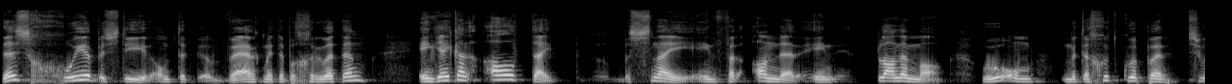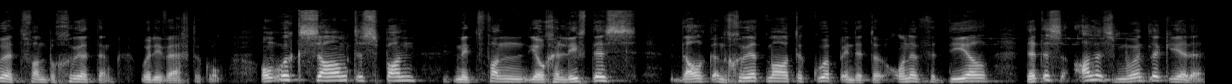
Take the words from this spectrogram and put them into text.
dis goeie bestuur om te werk met 'n begroting en jy kan altyd besny en verander en planne maak hoe om met 'n goedkoper soort van begroting oor die weg te kom. Om ook saam te span met van jou geliefdes dalk in groot mate koop en dit te onderverdeel. Dit is alles moontlikhede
